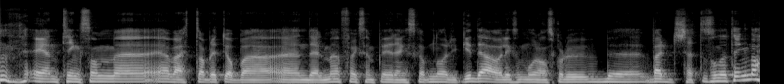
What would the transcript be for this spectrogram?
en ting som eh, jeg vet har blitt jobba en del med, f.eks. i Regnskap Norge, det er jo liksom hvordan skal du verdsette sånne ting, da.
